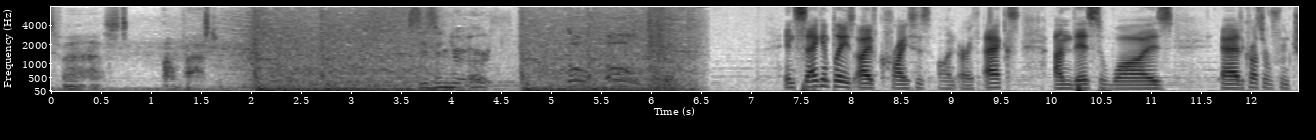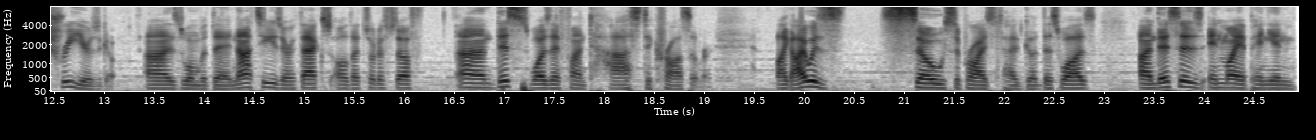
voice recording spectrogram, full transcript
She's fast. I'm faster. This isn't your Earth. Go home! In second place, I have Crisis on Earth X, and this was uh, the crossover from three years ago. Uh, this is one with the Nazis, Earth X, all that sort of stuff. And this was a fantastic crossover. Like, I was so surprised at how good this was. And this is, in my opinion,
